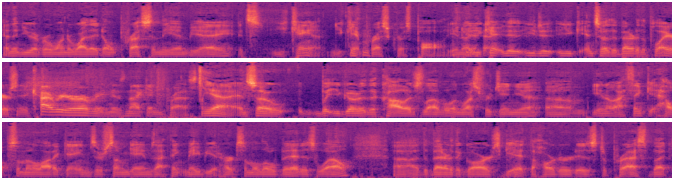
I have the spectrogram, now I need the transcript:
and then you ever wonder why they don't press in the NBA? It's you can't. You can't press Chris Paul. You know, you can't. You, you, you and so the better the players. Yeah, Kyrie Irving is not getting pressed. Yeah, and so but you go to the college level in West Virginia. Um, you know, I think it helps them in a lot of games. There's some games I think maybe it hurts them a little bit as well. Uh, the better the guards get, the harder it is to press. But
